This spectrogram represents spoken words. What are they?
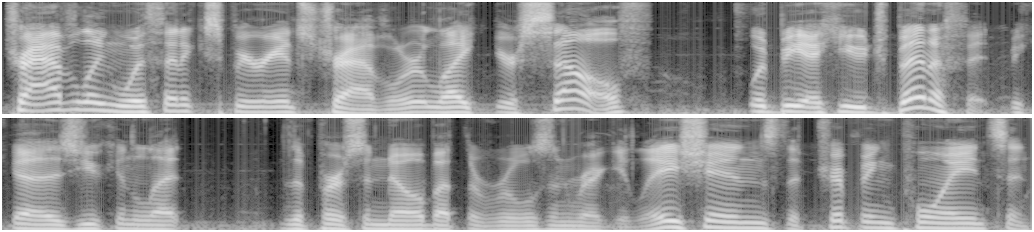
traveling with an experienced traveler like yourself would be a huge benefit because you can let the person know about the rules and regulations, the tripping points, and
